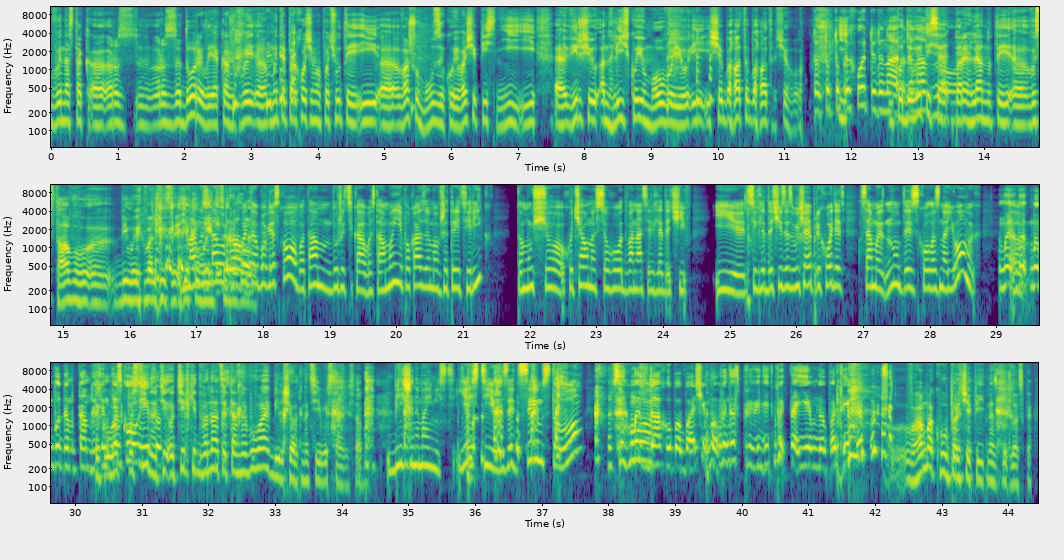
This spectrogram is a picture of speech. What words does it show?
ви нас так е, роз, роззадорили, як кажуть, ви, е, ми тепер хочемо почути і е, вашу музику, і ваші пісні, і е, вірші англійською мовою, і, і ще багато-багато чого. Тобто І- приходьте до, на, і до нас подивитися, переглянути е, виставу е, білої валізи, На яку ви виставу приходьте обов'язково, бо там дуже цікава вистава. Ми її показуємо вже третій рік, тому що, хоча у нас всього 12 глядачів, і ці глядачі зазвичай приходять саме ну, десь з кола знайомих. Ми, ми, ми будемо там десь Так у вас постійно ті, от тільки 12 там не буває більше от на цій виставі саме. Більше немає місць. Є стіл за цим столом. Всього Ми з даху побачимо, ви нас приведіть, ми таємно подивимося. В гамаку причепіть нас, будь ласка.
